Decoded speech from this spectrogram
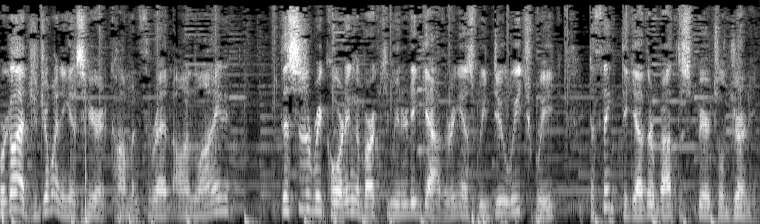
We're glad you're joining us here at Common Thread Online. This is a recording of our community gathering as we do each week to think together about the spiritual journey.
